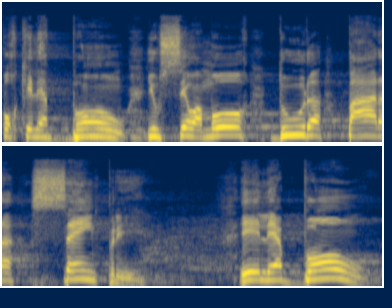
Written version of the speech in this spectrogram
porque Ele é bom e o seu amor dura para sempre. Ele é bom.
